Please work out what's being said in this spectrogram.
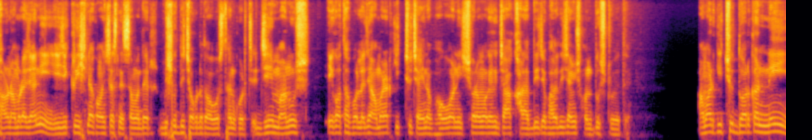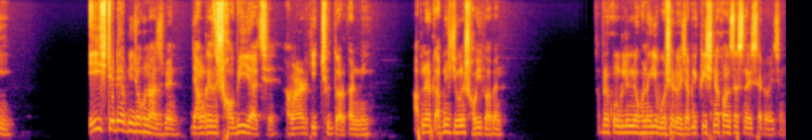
কারণ আমরা জানি এই যে কৃষ্ণা কনসিয়াসনেস আমাদের বিশুদ্ধি চক্রতে অবস্থান করছে। যে মানুষ এ কথা বলে যে, আমার আর কিচ্ছু চাই না, ভগবান, ঈশ্বর আমাকে যা খারাপ দিয়েছে, ভালো দিয়েছে, আমি সন্তুষ্ট হতে। আমার কিচ্ছুর দরকার নেই। এই স্টেটে আপনি যখন আসবেন, যে আমার কাছে সবই আছে, আমার আর কিচ্ছুর দরকার নেই, আপনার, আপনি জীবনে সবই পাবেন। আপনার কুণ্ডলিনী ওখানে গিয়ে বসে রয়েছে, আপনি কৃষ্ণা কনসিয়াসনেসে রয়েছেন।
